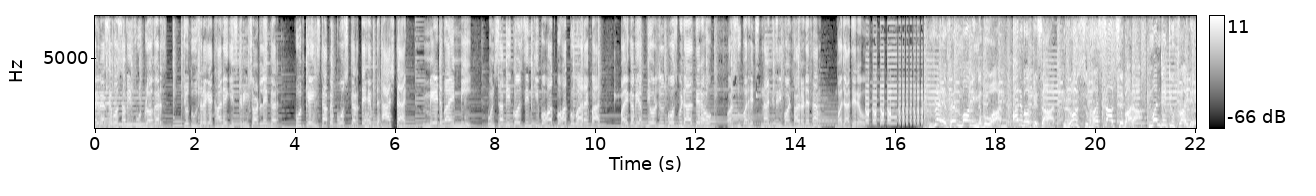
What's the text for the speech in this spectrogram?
भाई, वैसे वो सभी फ़ूड ब्लॉगर्स जो दूसरे के खाने की स्क्रीनशॉट लेकर खुद के इंस्टा पे पोस्ट करते हैं with hashtag made by me उन सभी को इस दिन की बहुत बहुत मुबारकबाद। भाई, कभी अपनी ओरिजिनल पोस्ट भी डालते रहो और सुपर हिट्स 93.5 रेड एफएम बजाते रहो। Red F M morning number one Anubhav के साथ, रोज सुबह सात से बारह Monday to Friday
